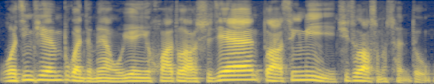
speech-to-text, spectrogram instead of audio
我今天不管怎么样，我愿意花多少时间、多少心力去做到什么程度？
